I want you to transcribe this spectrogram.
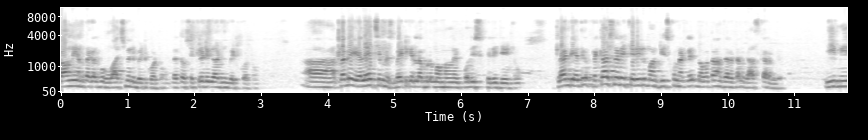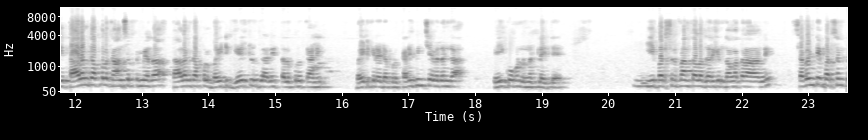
కాలనీ అంతా కలిపి ఒక వాచ్మెన్ పెట్టుకోవటం లేదా సెక్యూరిటీ గార్డుని పెట్టుకోవటం. అట్లనే ఎల్హెచ్ఎంఎస్ బయటికి వెళ్ళినప్పుడు మమ్మల్ని పోలీసు తెలియజేయటం. ఇట్లాంటి అయితే ప్రికాషనరీ చర్యలు మనం తీసుకున్నట్లయితే దొంగతనం జరగడానికి ఆస్కారం లేదు. ఈ మీ తాళం కప్పల కాన్సెప్ట్ మీద తాళం కప్పలు బయటి గేట్లు కానీ తలుపులు కానీ బయటికి వెళ్ళేటప్పుడు కనిపించే విధంగా వేయకోకుండా ఉన్నట్లయితే ఈ పరిసర ప్రాంతాల్లో జరిగిన దొంగతనాలని సెవెంటీ పర్సెంట్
